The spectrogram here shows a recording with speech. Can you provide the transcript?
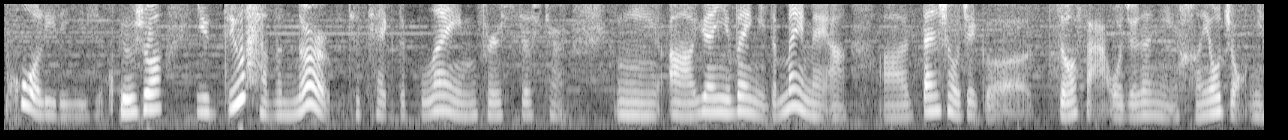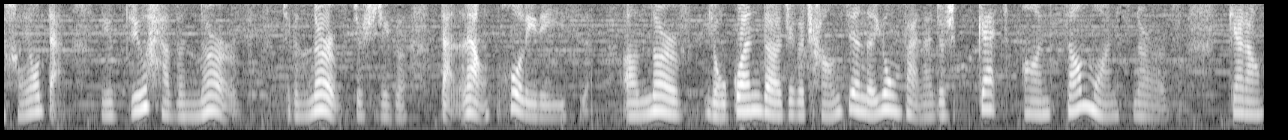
魄力的意思。比如说，You do have a nerve to take the blame for your sister。你啊、愿意为你的妹妹啊啊、担受这个责罚，我觉得你很有种，你很有胆。You do have a nerve，这个 nerve 就是这个胆量、魄力的意思。呃，nerve 有关的这个常见的用法呢，就是 get on someone's nerve。Get on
